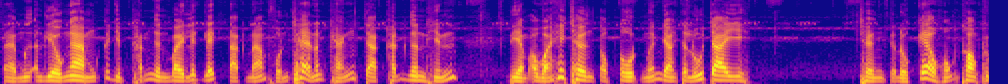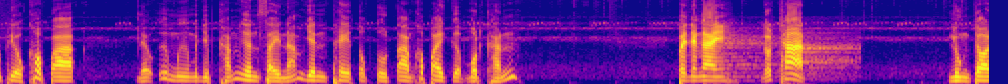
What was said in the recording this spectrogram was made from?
แต่มืออันเลียวงามก็หยิบขันเงินใบเล็ก ๆ ตักน้ำฝนแช่น้ำแข็งจากขันเงินหิน เตรียมเอาไว้ให้เชิงตบตูดเหมือนอย่างจะรู้ใจ เชิงกระโดดแก้วหงทองเพียวๆเข้าปาก แล้วเอื้อมมือมาหยิบขันเงินใส่น้ำเย็นเทตบตูดตามเข้าไปเกือบหมดขัน เป็นยังไงรสชาติ ลุงจร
